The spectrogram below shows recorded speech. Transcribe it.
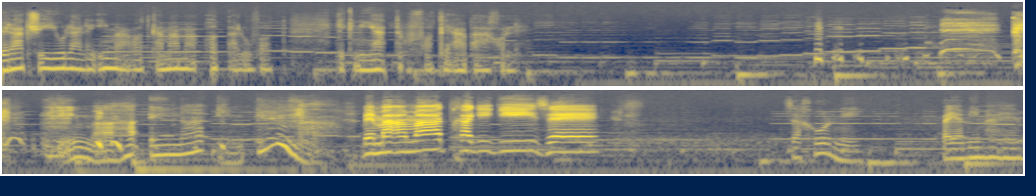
ורק שיהיו לה לאימא עוד כמה מאות עלובות לקניית תרופות לאבא החולה. אמא העיניים, אמא. במעמד חגיגי זה זכורני בימים ההם,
